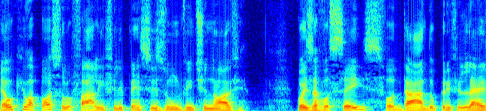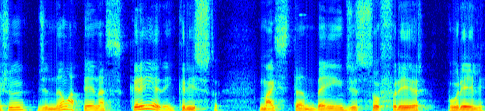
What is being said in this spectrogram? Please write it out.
É o que o apóstolo fala em Filipenses 1, 29. Pois a vocês foi dado o privilégio de não apenas crer em Cristo, mas também de sofrer por Ele.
